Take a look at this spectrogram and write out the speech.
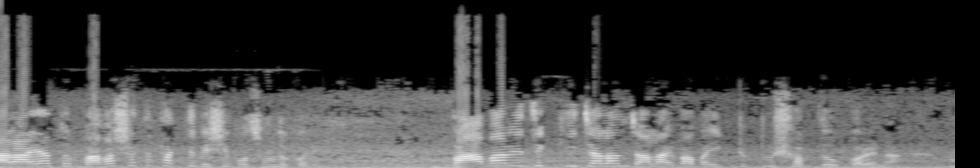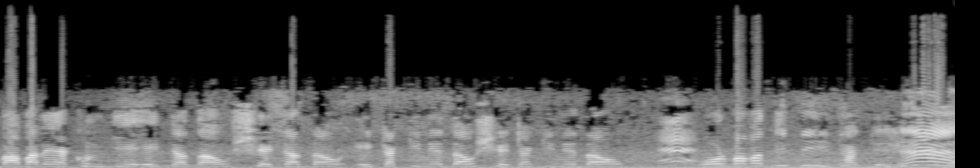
আর আয়াত ওর বাবার সাথে থাকতে বেশি পছন্দ করে। বাবারে যে কি চালান জ্বালায় বাবা একটু একটু শব্দও করে না। বাবারে এখন গিয়ে এইটা দাও সেটা দাও এটা কিনে দাও সেটা কিনে দাও। হ্যাঁ। ওর বাবা দিতেই থাকে। হ্যাঁ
